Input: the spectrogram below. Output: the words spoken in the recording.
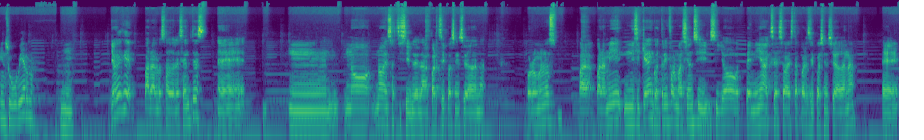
en su gobierno. Mm. Yo creo que para los adolescentes eh, mmm, no, no es accesible la participación ciudadana. Por lo menos para, para mí, ni siquiera encontré información si, si, yo tenía acceso a esta participación ciudadana. Eh,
